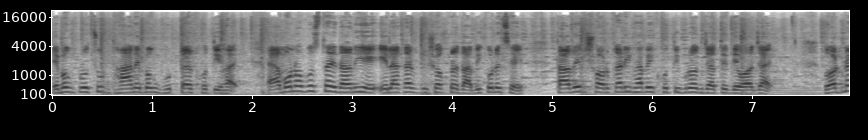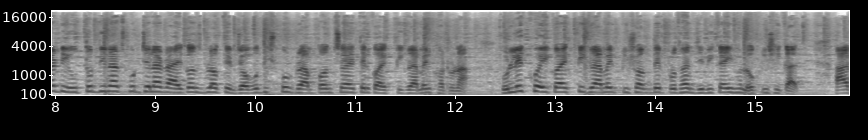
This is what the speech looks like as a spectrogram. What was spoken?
এবং প্রচুর ধান এবং ভুট্টার ক্ষতি হয়। এমন অবস্থায় দাঁড়িয়ে এলাকার কৃষকরা দাবি করেছে, তাদের সরকারিভাবে ক্ষতিপূরণ যাতে দেওয়া যায়। ঘটনাটি উত্তর দিনাজপুর জেলার রায়গঞ্জ ব্লকের জগদীশপুর গ্রাম পঞ্চায়েতের কয়েকটি গ্রামের ঘটনা। উল্লেখ্য, এই কয়েকটি গ্রামের কৃষকদের প্রধান জীবিকাই হলো কৃষিকাজ। আর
